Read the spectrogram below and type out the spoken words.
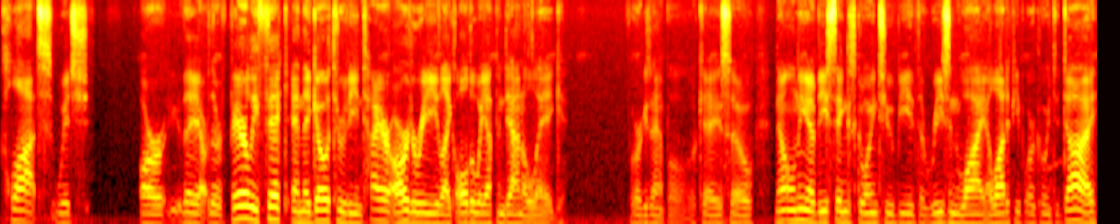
clots, which are they are they're fairly thick and they go through the entire artery, like all the way up and down a leg for example. Okay, so not only are these things going to be the reason why a lot of people are going to die,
